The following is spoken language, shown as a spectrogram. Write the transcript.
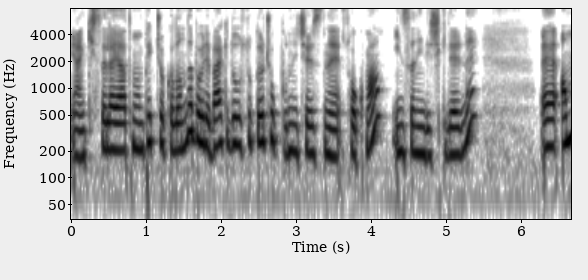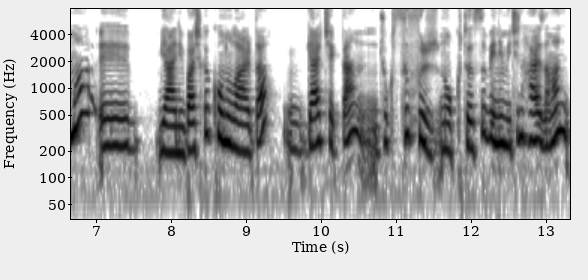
yani kişisel hayatımın pek çok alanında böyle belki dostlukları çok bunun içerisine sokmam insan ilişkilerine. Ee, ama e, yani başka konularda gerçekten çok sıfır noktası benim için her zaman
